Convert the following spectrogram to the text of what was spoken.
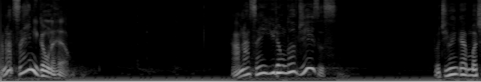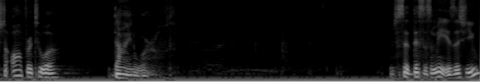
I'm not saying you're going to hell. I'm not saying you don't love Jesus. But you ain't got much to offer to a dying world. Just said, This is me. Is this you?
